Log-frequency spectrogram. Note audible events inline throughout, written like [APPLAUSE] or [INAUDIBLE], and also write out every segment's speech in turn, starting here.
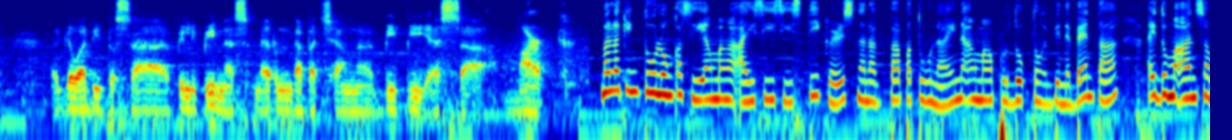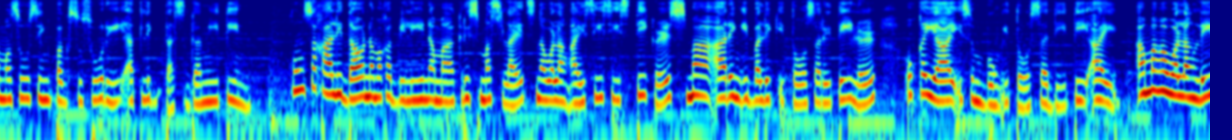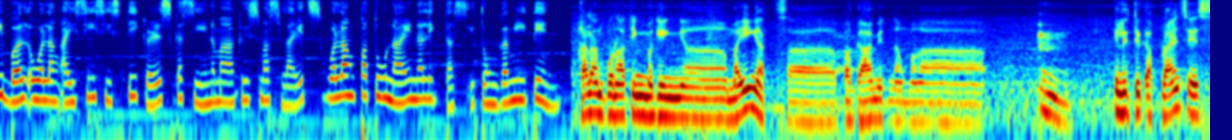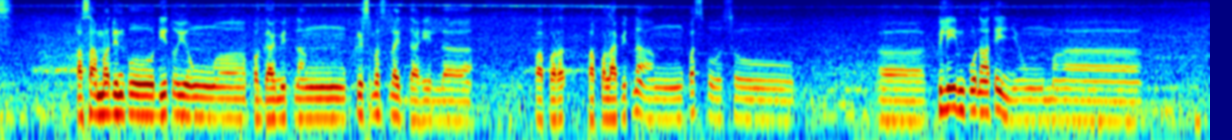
ah, gawa dito sa Pilipinas, mayroon dapat siyang BPS sa mark. Malaking tulong kasi ang mga ICC stickers na nagpapatunay na ang mga produktong ibinebenta ay dumaan sa masusing pagsusuri at ligtas gamitin. Kung sakali daw na makabili ng mga Christmas lights na walang ICC stickers, maaaring ibalik ito sa retailer o kaya isumbong ito sa DTI. Ang mga walang label o walang ICC stickers kasi ng mga Christmas lights, walang patunay na ligtas itong gamitin. Kailangan po nating maging ah, maingat sa paggamit ng mga electric appliances. Kasama din po dito yung ah, paggamit ng Christmas light dahil ah, papara- papalapit na ang Pasko. So ah, piliin po natin yung mga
